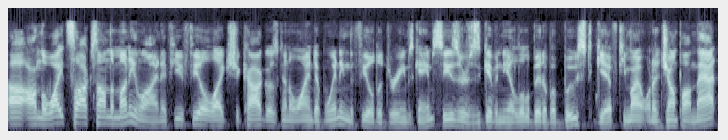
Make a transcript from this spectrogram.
uh, on the White Sox on the money line. If you feel like Chicago is going to wind up winning the Field of Dreams game, Caesars is giving you a little bit of a boost gift. You might want to jump on that.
